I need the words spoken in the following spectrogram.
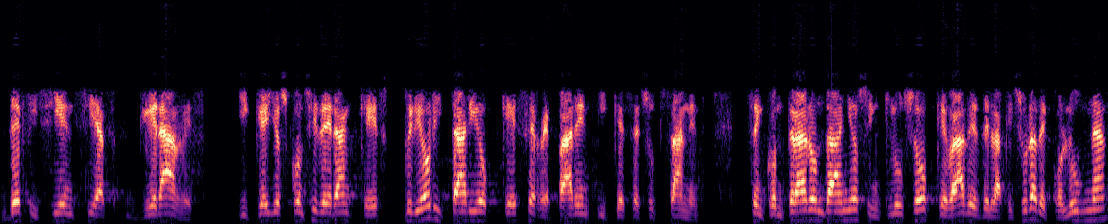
deficiencias graves y que ellos consideran que es prioritario que se reparen y que se subsanen. Se encontraron daños incluso que va desde la fisura de columnas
